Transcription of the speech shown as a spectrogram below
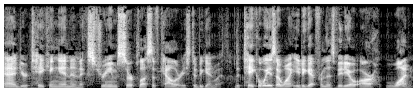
and you're taking in an extreme surplus of calories to begin with. The takeaways I want you to get from this video are one,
